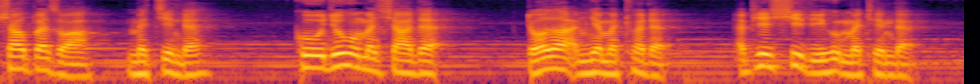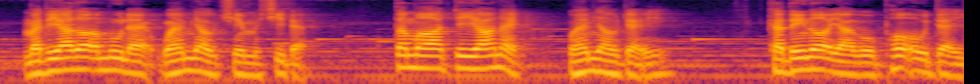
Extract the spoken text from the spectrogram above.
လျှောက်ပတ်စွာ မကျင့်တတ်ကိုယ်အကျိုးကိုမရှာတတ်ဒေါသအမျက်မထွက်တတ်အပြစ်ရှိသည်ဟုမထင်တတ်မတရားသောအမှု၌ဝမ်းမြောက်ခြင်းမရှိတတ်တမာတရား၌ဝမ်းမြောက်တတ်၏ခတ်သိမ်းသောအရာကိုဖုံးအုပ်တတ်၏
